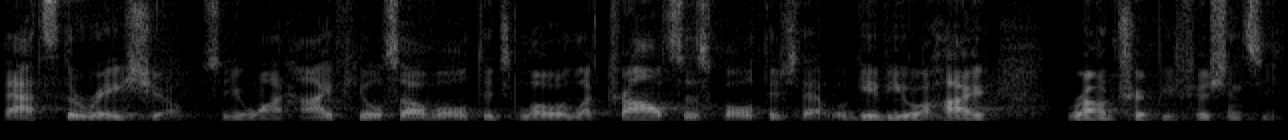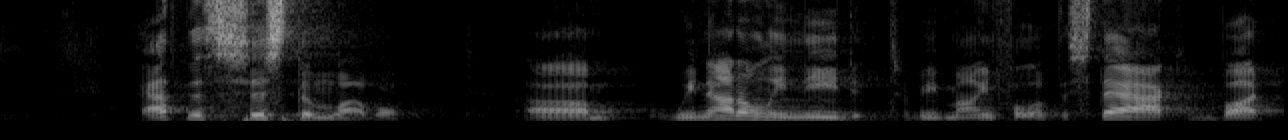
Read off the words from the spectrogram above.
That's the ratio. So you want high fuel cell voltage, low electrolysis voltage, that will give you a high round trip efficiency. At the system level, um, we not only need to be mindful of the stack, but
